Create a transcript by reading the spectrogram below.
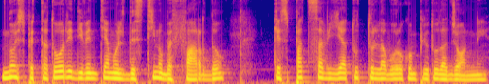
noi spettatori diventiamo il destino beffardo che spazza via tutto il lavoro compiuto da Johnny.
